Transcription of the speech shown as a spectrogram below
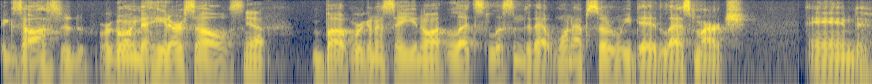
exhausted. We're going to hate ourselves. Yeah. But we're gonna say, you know what? Let's listen to that one episode we did last March, and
